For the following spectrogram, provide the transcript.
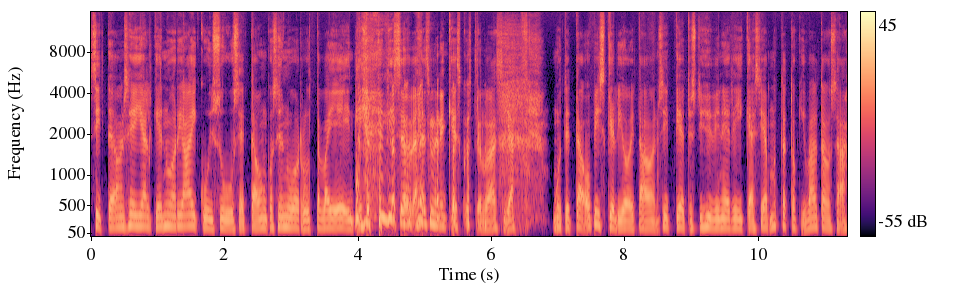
sitten on sen jälkeen nuori aikuisuus, että onko se nuoruutta vai ei, niin, niin se on vähän semmoinen keskusteluasia. Mutta että opiskelijoita on sitten tietysti hyvin eri-ikäisiä, mutta toki valtaosa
